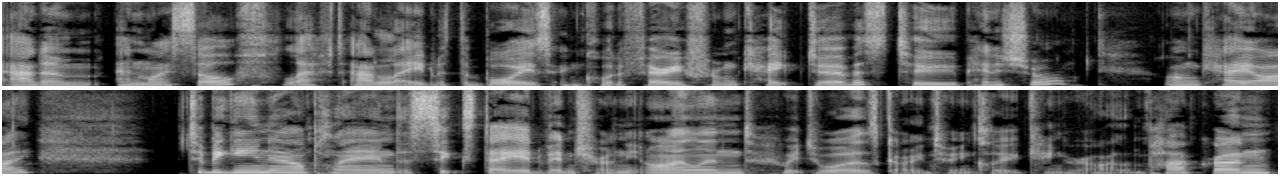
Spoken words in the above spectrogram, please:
Adam and myself left Adelaide with the boys and caught a ferry from Cape Jervis to Penneshaw on KI to begin our planned six day adventure on the island, which was going to include Kangaroo Island Park Run,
